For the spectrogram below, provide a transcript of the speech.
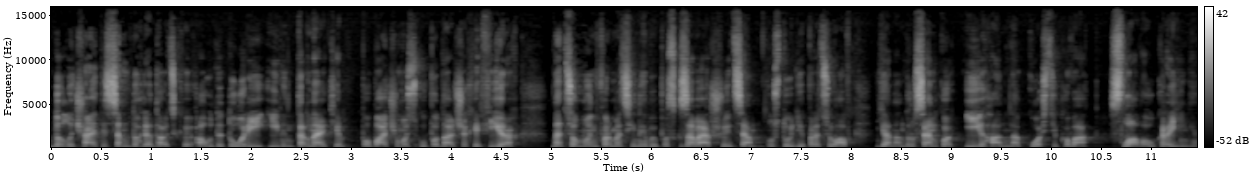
Долучайтеся до глядацької аудиторії і в інтернеті. Побачимось у подальших ефірах. На цьому інформаційний випуск завершується. У студії працював Ян Андрусенко і Ганна Костікова. Слава Україні!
